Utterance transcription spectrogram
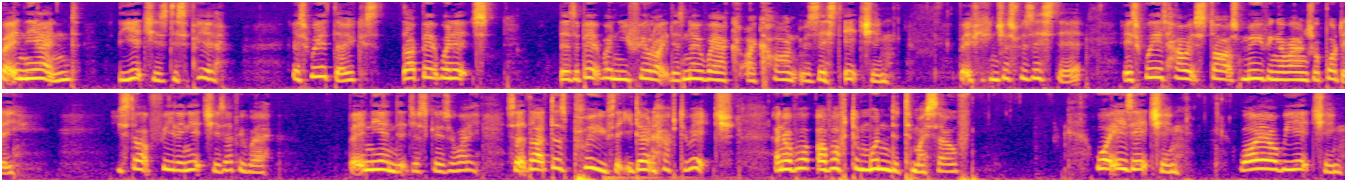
But in the end, the itches disappear. It's weird though, because that bit when it's there's a bit when you feel like there's no way I, c- I can't resist itching, but if you can just resist it, it's weird how it starts moving around your body. You start feeling itches everywhere, but in the end it just goes away. So that does prove that you don't have to itch. And I've I've often wondered to myself, what is itching? Why are we itching?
